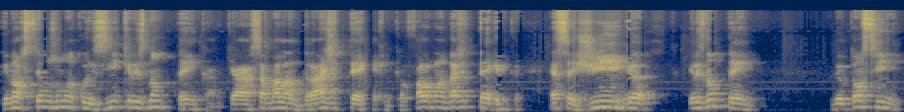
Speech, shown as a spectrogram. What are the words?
Porque nós temos uma coisinha que eles não têm, cara, que é essa malandragem técnica. Eu falo malandragem técnica, essa ginga, eles não têm. Entendeu? Então, assim,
